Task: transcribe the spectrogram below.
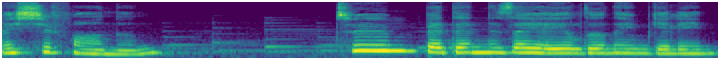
ve şifanın tüm bedeninize yayıldığını imgeleyin.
